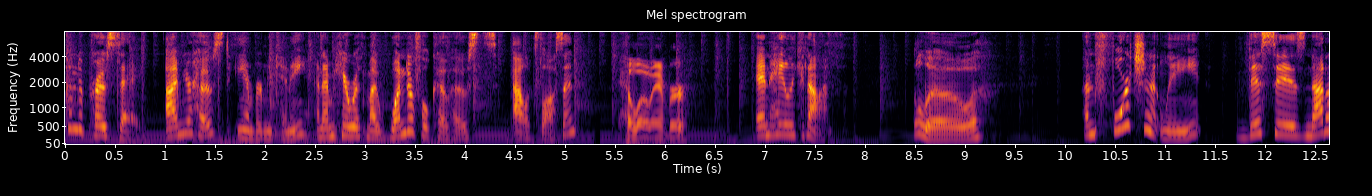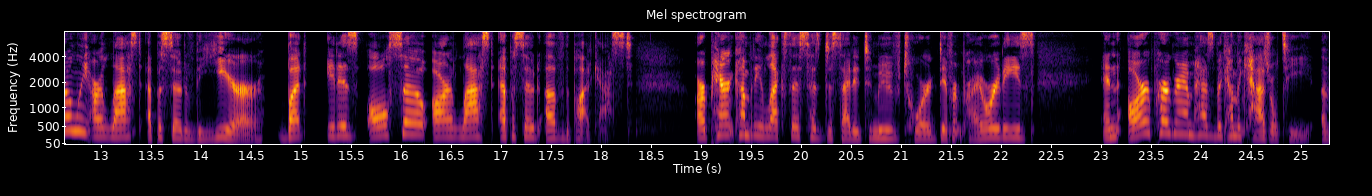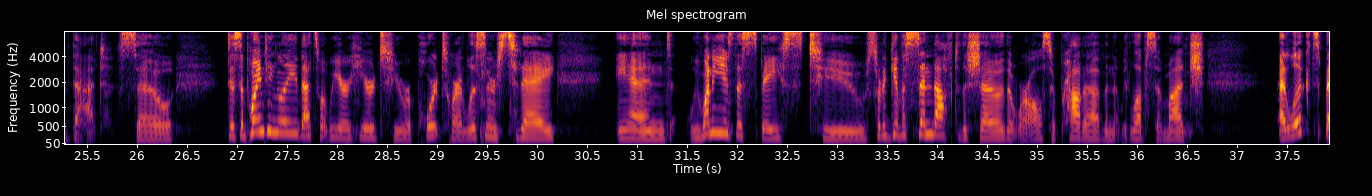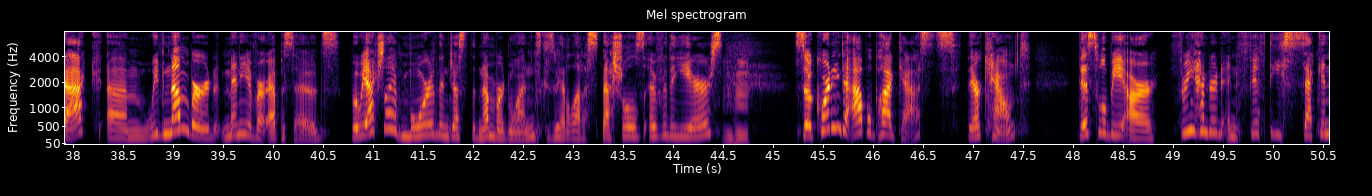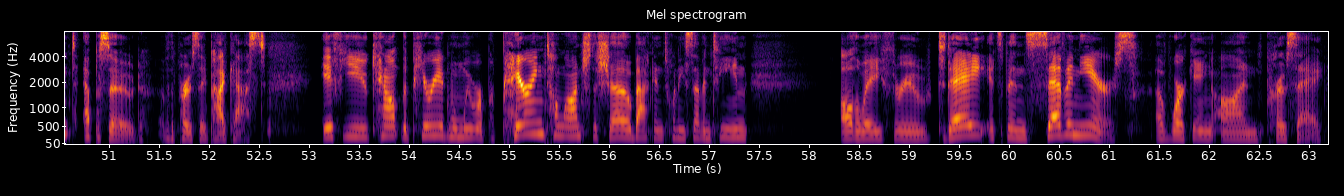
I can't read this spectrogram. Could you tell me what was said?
Welcome to Pro Say. I'm your host, Amber McKinney, and I'm here with my wonderful co hosts, Alex Lawson. Hello, Amber. And Haley Knopf. Hello. Unfortunately, this is not only our last episode of the year, but it is also our last episode of the podcast. Our parent company, Lexis, has decided to move toward different priorities, and our program has become a casualty of that. So, disappointingly, that's what we are here to report to our listeners today. And we want to use this space to sort of give a send off to the show that we're all so proud of and that we love so much. I looked back. Um, we've numbered many of our episodes, but we actually have more than just the numbered ones because we had a lot of specials over the years. Mm-hmm. So, according to Apple Podcasts, their count, this will be our 352nd episode of the Pro Say podcast. If you count the period when we were preparing to launch the show back in 2017, all the way through today, it's been seven years of working on Pro Say.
